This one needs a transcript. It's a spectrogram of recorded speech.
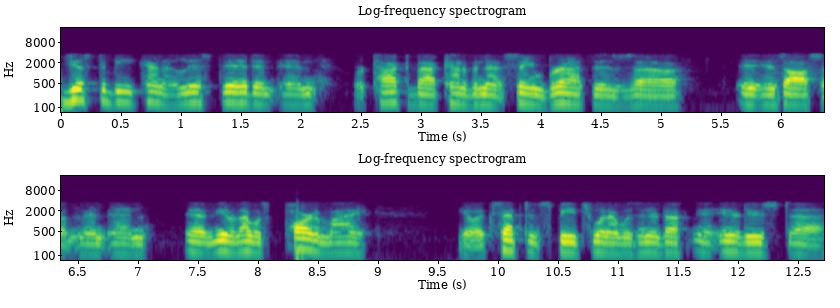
just to be kind of listed and and or talked about kind of in that same breath is uh, is awesome, and and and you know that was part of my you know, acceptance speech when I was introdu- introduced, uh,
